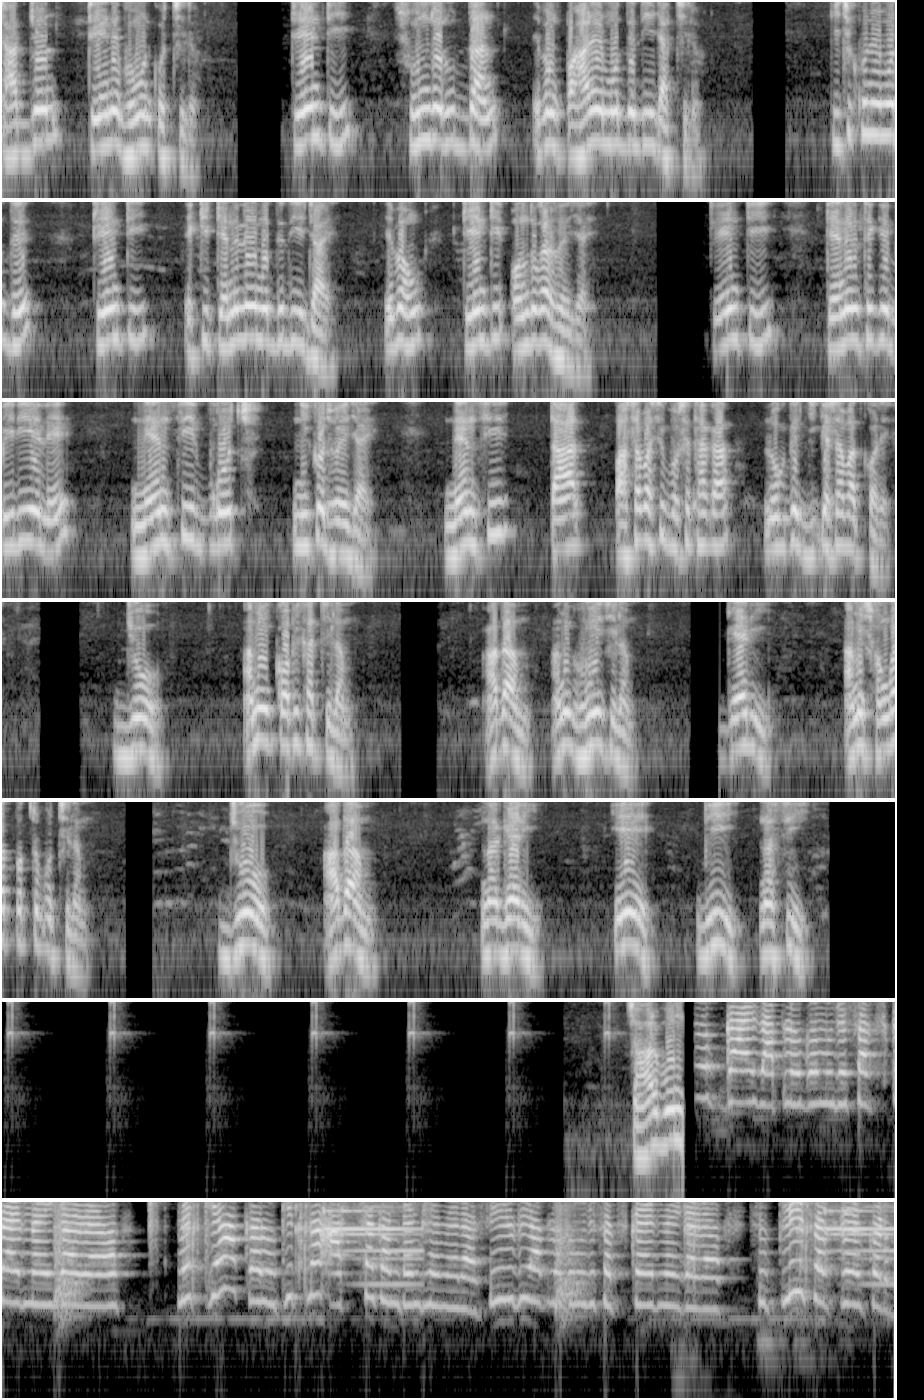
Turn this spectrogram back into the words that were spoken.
চারজন ট্রেনে ভ্রমণ করছিল। ট্রেনটি সুন্দর উদ্যান এবং পাহাড়ের মধ্যে দিয়ে যাচ্ছিল। কিছুক্ষণের মধ্যে ট্রেনটি একটি ট্যানেলের মধ্যে দিয়ে যায় এবং ট্রেনটি অন্ধকার হয়ে যায়। ট্রেনটি ট্যানেল থেকে বেরিয়ে এলে ন্যান্সির কোচ নিখোঁজ হয়ে যায়। ন্যান্সির তার পাশাপাশি বসে থাকা লোকদের জিজ্ঞাসাবাদ করে। জো আমি কফি খাচ্ছিলাম আদাম আমি ঘুমিয়েছিলাম গ্যারি আমি সংবাদপত্র পড়ছিলাম জো আদাম না গ্যারি এ বি না সি চার বোন गाइस आप लोगों मुझे सब्सक्राइब नहीं कर रहे हो मैं क्या करूं कितना अच्छा कंटेंट है मेरा फिर भी आप लोग मुझे सब्सक्राइब नहीं कर रहा सो प्लीज़ सब्सक्राइब कर दो।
